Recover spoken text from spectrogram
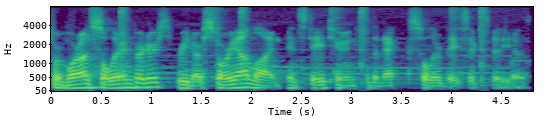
For more on solar inverters, read our story online and stay tuned for the next Solar Basics videos.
